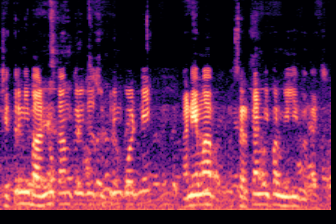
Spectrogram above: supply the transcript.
ક્ષેત્રની બહારનું કામ કર્યું છે સુપ્રીમ કોર્ટને અને એમાં સરકારની પણ મિલી ભગત છે.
